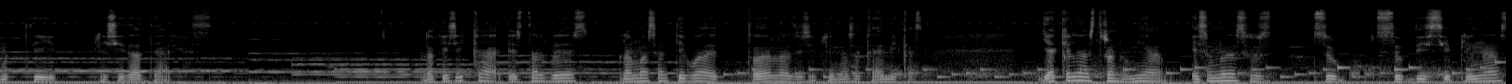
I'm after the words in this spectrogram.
multiplicidad de áreas. La física es tal vez la más antigua de todas las disciplinas académicas, ya que la astronomía es una de sus subdisciplinas,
